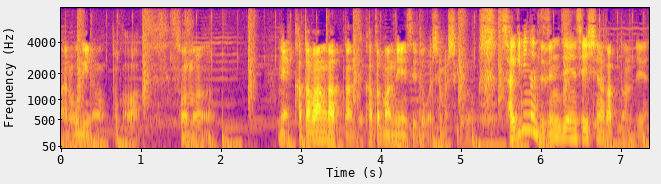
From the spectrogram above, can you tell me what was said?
あの、荻野とかは、その、ね、型番があったんで、型番で遠征とかしましたけど、詐欺りなんて全然遠征してなかったんで、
